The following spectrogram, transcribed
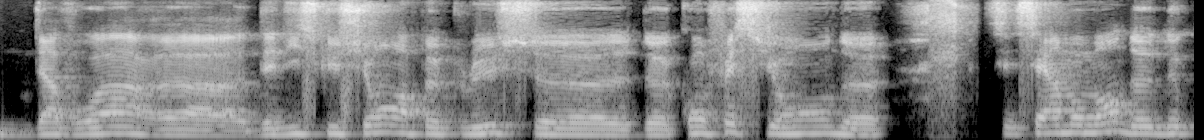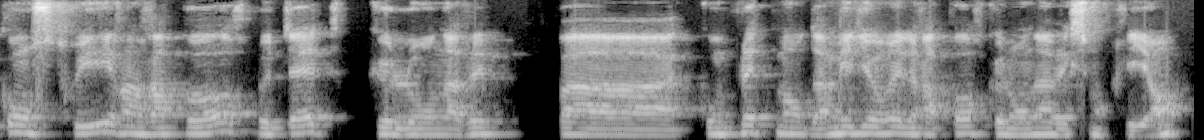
d'avoir euh, des discussions un peu plus euh, de confession. De, c'est un moment de, de, construire un rapport peut-être que l'on n'avait complètement d'améliorer le rapport que l'on a avec son client,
